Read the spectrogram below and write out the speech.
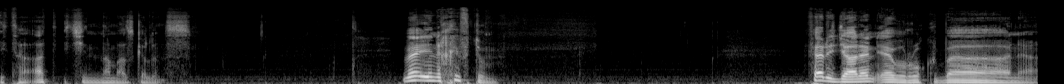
itaat için namaz kılınız. Ve in khiftum fericalen ev rukbana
